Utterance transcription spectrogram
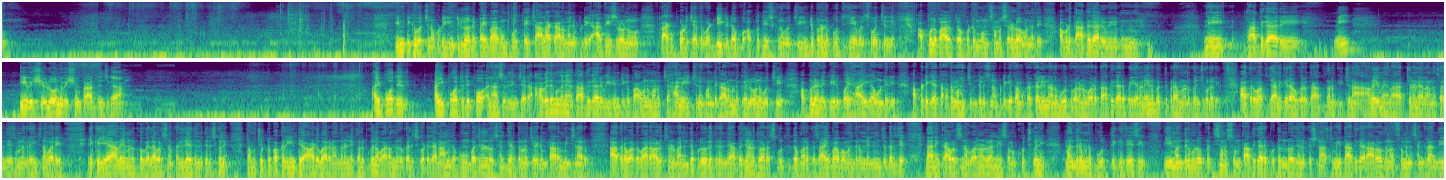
ఇంటికి వచ్చినప్పుడు ఇంటిలోని పైభాగం పూర్తయి చాలా కాలమైనప్పటికీ ఆఫీసులోనూ రాకపోవడం చేత వడ్డీకి డబ్బు అప్పు తీసుకుని వచ్చి ఇంటి పనులు పూర్తి చేయవలసి వచ్చింది. అప్పుల బాధతో కుటుంబం సమస్యలలో ఉన్నది. అప్పుడు తాతగారి నీ తాతగారిని ఈ విషయం లోను విషయం ప్రార్థించగా అయిపోతుంది అయిపోతుంది పో అని ఆశీర్వదించారు. ఆ విధముగానే తాతగారు వీరింటికి పావన మనొచ్చి హామీ ఇచ్చిన కొంతకాలమునకే లోను వచ్చి అప్పులన్నీ తీరిపోయి హాయిగా ఉండేది అప్పటికే తాత మహత్యం తెలిసినప్పటికీ తమకు కలిగిన అనుభూతి వలన వారు తాతగారిపై ఎనలేని భక్తి ప్రేమలను పెంచుకున్నారు. ఆ తర్వాత జానకిరావు గారు తాత తనకు ఇచ్చిన ఆలయం ఎలా అర్చన ఎలా అన్న సందేశమును గ్రహించిన వారి ఇక ఏ ఆలయములకు వెళ్ళవలసిన పని లేదని తెలుసుకుని తమ చుట్టుపక్కల ఇంటి ఆడువారందరినీ కలుపుకుని వారందరూ కలిసికొట్టుగా నామజపం భజనలు సంకీర్తనలు చేయడం ప్రారంభించినారు. ఆ తర్వాత వారి ఆలోచనలు మరింత పురోగతి ఉంది ఆ భజనల ద్వారా స్ఫూర్తితో మరొక సాయిబాబా మందిరం నిర్మించదలిచి దానికి కావలసిన వనరులన్నీ సమకూర్చుకొని మందిరమును పూర్తిగా చేసి ఈ మందిరంలో ప్రతి సంవత్సరం తాతగారి పుట్టినరోజున కృష్ణాష్టమి తాతగారి ఆరాధనోత్సవమైన సంక్రాంతి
